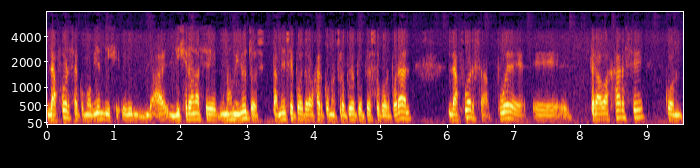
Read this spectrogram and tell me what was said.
La fuerza, como bien eh, dijeron hace unos minutos, también se puede trabajar con nuestro propio peso corporal. La fuerza puede eh, trabajarse con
